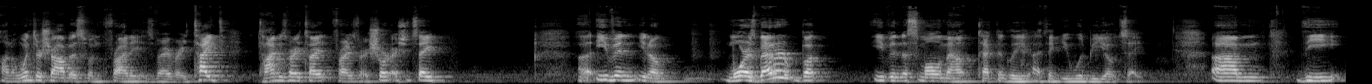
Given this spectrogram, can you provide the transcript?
on a winter Shabbos when Friday is very very tight, time is very tight, Friday is very short, I should say. Uh, even you know more is better, but even a small amount, technically, I think you would be Yotze. Um, the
